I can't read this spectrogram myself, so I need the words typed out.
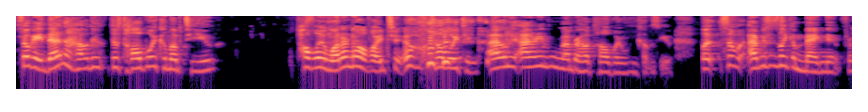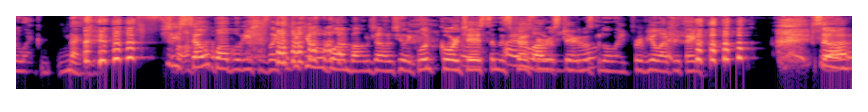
so okay, then how did does Tall Boy come up to you? Tallboy one and Tallboy two? Tallboy two. I don't I don't even remember how Tallboy one comes to you. But so Emerson's like a magnet for like men. She's so bubbly. She's like such a cute little blonde bombshell, and she like looked gorgeous. And this dress we were staring was gonna like reveal everything. So Yeah.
